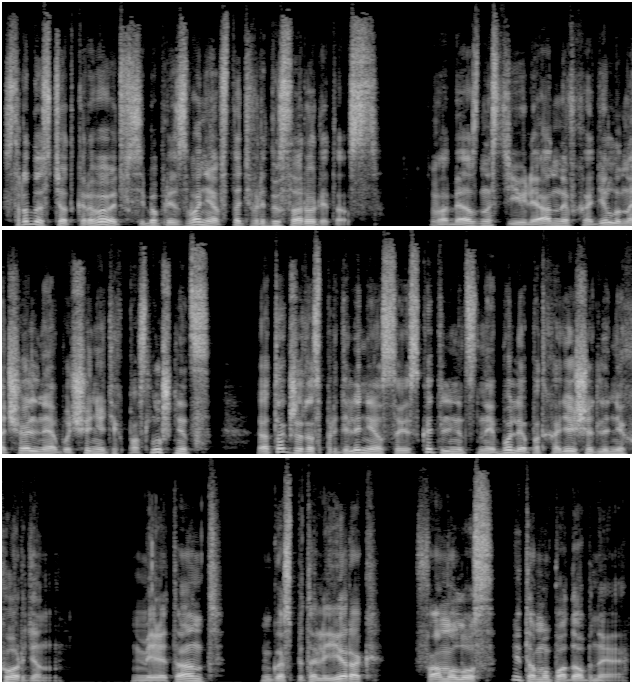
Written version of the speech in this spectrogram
с радостью открывают в себе призвание встать в ряды Сороритас. В обязанности Юлианны входило начальное обучение этих послушниц, а также распределение соискательниц наиболее подходящий для них орден. Милитант, госпитальерок, фамулус и тому подобное.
